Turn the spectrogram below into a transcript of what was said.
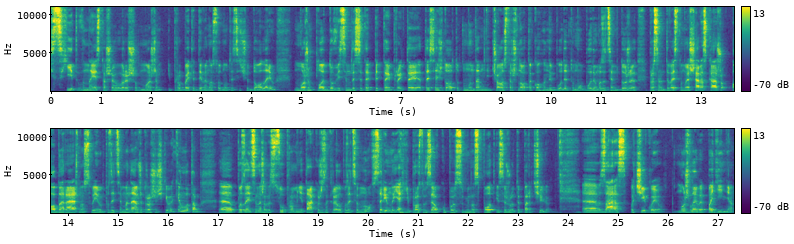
схід вниз, то що я говорю, що можемо і пробити 91 тисячу доларів, можемо вплоть до 85 пройти тисяч доларів, тому там нічого страшного такого не буде. Тому будемо за цим дуже просто дивитися. Тому я ще раз кажу обережно своїми позиціями. Мене вже трошечки викинуло там е, позиції. На жаль, супро мені також закрило позицію. Ну все рівно я її просто взяв, купив собі на спот і сижу тепер чилю. Е, зараз очікую можливе падіння.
